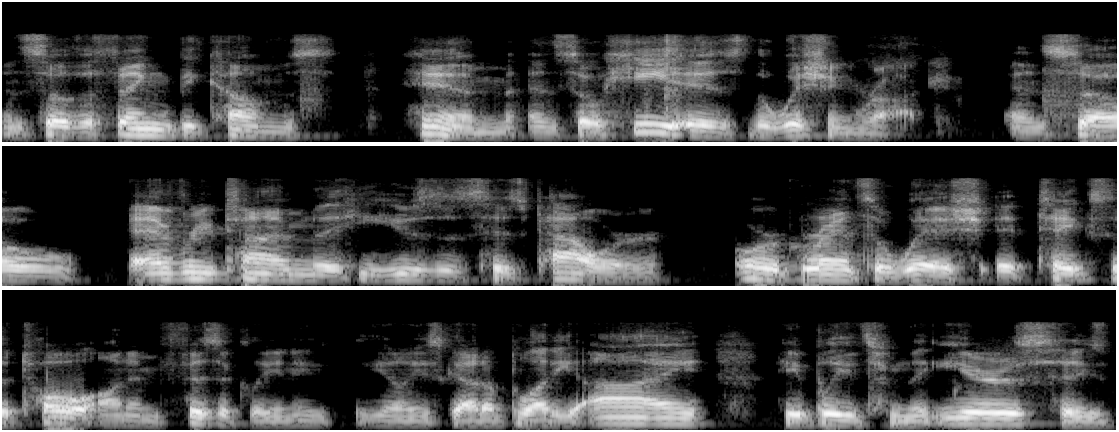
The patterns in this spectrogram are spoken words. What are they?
and so the thing becomes him, and so he is the wishing rock. And so every time that he uses his power or grants a wish, it takes a toll on him physically, and he, you know, he's got a bloody eye, he bleeds from the ears, his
